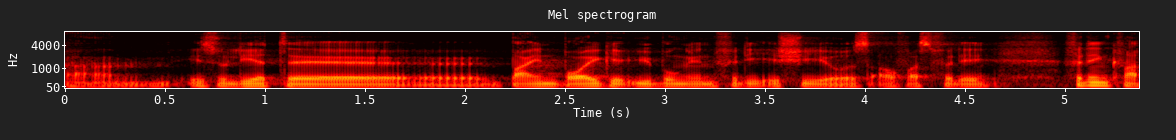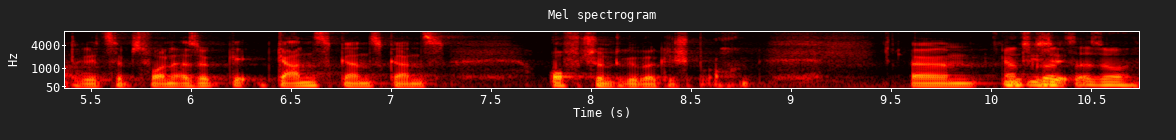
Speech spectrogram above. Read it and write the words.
ähm, isolierte äh, Beinbeugeübungen für die Ischios, auch was für, die, für den Quadrizeps vorne. Also ganz, ganz, ganz oft schon drüber gesprochen. Ähm, ganz kurz, also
